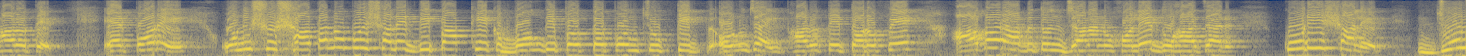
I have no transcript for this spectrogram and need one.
ভারতে। এরপরে উনিশশো সালের দ্বিপাক্ষিক বন্দি প্রত্যর্পণ চুক্তি অনুযায়ী ভারতের তরফে আবার আবেদন জানানো হলে দু কুড়ি সালের জুন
